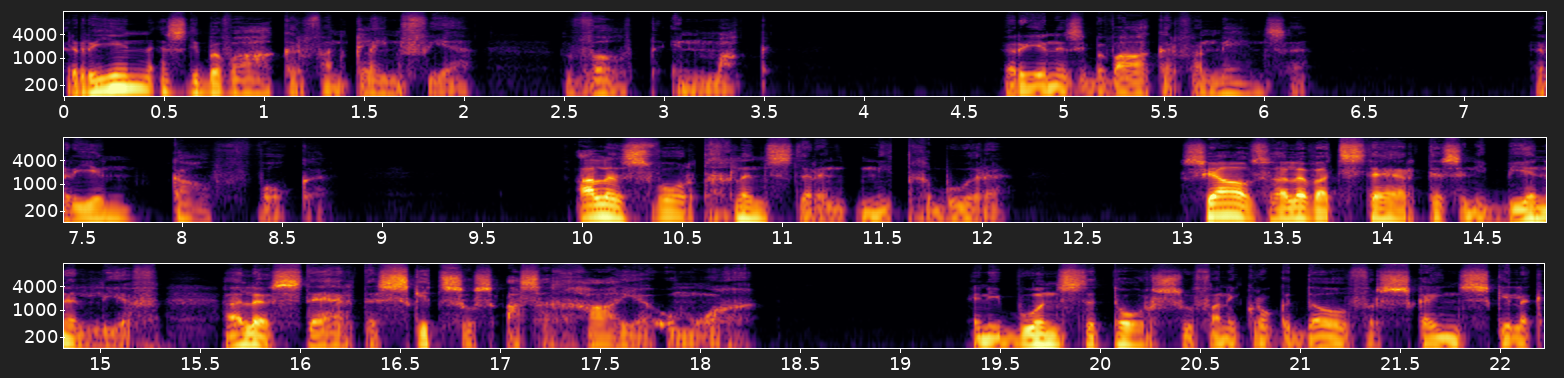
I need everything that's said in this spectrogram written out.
Reën is die bewaker van kleinvee, wild en mak. Reën is die bewaker van mense. Reën kalf wolke. Alles word glinsterend nuut gebore. Selfs hulle wat ster tussen die bene leef, hulle sterte skiet soos as 'n gaaie omhoog. En die boonste torso van die krokodil verskyn skielik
